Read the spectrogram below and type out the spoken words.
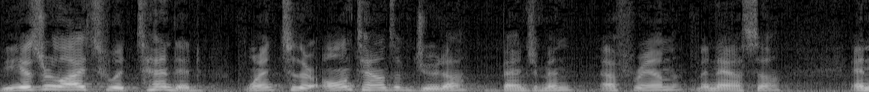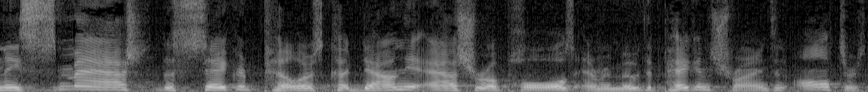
the Israelites who attended went to their own towns of Judah, Benjamin, Ephraim, Manasseh, and they smashed the sacred pillars, cut down the Asherah poles, and removed the pagan shrines and altars.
